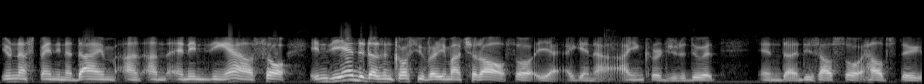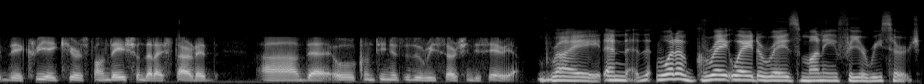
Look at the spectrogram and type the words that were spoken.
you're not spending a dime on, on, on anything else. So in the end, it doesn't cost you very much at all. So yeah, again, I, I encourage you to do it. And uh, this also helps the, the Create Cures Foundation that I started uh, that will continue to do research in this area. Right. And what a great way to raise money for your research.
